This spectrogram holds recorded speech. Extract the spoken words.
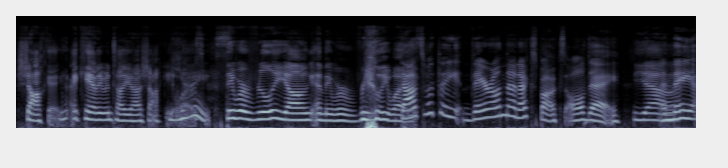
shocking. I can't even tell you how shocking it was. They were really young and they were really white. That's what they they're on that Xbox all day. yeah, And they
